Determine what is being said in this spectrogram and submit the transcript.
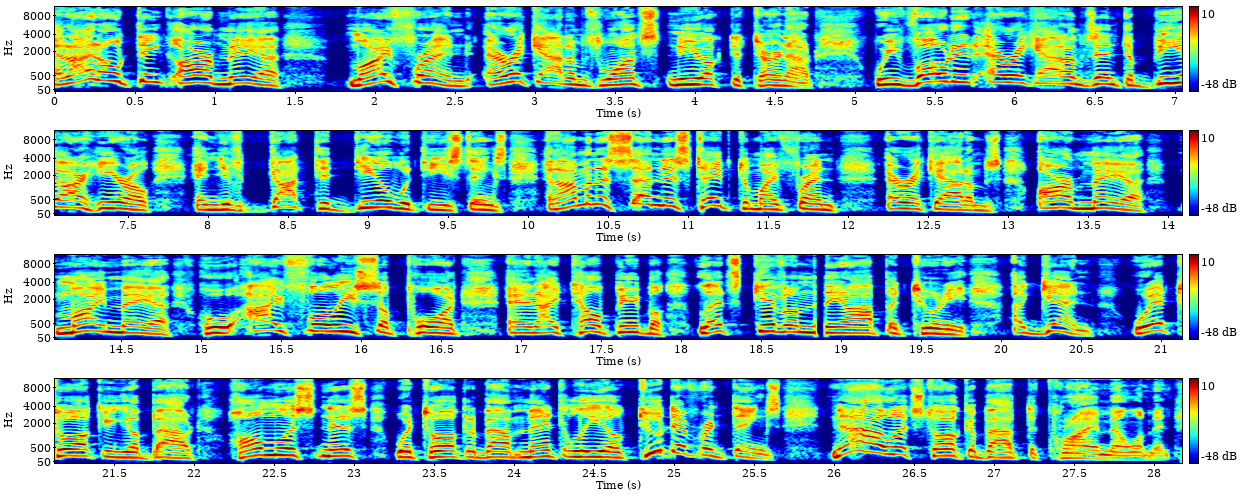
And I don't think our mayor my friend Eric Adams wants New York to turn out. We voted Eric Adams in to be our hero, and you've got to deal with these things. And I'm going to send this tape to my friend Eric Adams, our mayor, my mayor, who I fully support. And I tell people, let's give him the opportunity. Again, we're talking about homelessness, we're talking about mentally ill, two different things. Now let's talk about the crime element.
